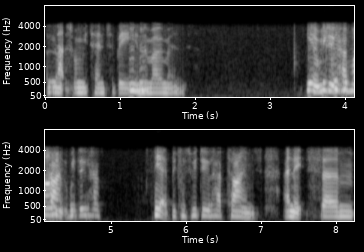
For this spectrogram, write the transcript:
and that's when we tend to be in Mhm. the moment. Yeah, so we do have time. We do have, yeah, because we do have times, and it's um,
